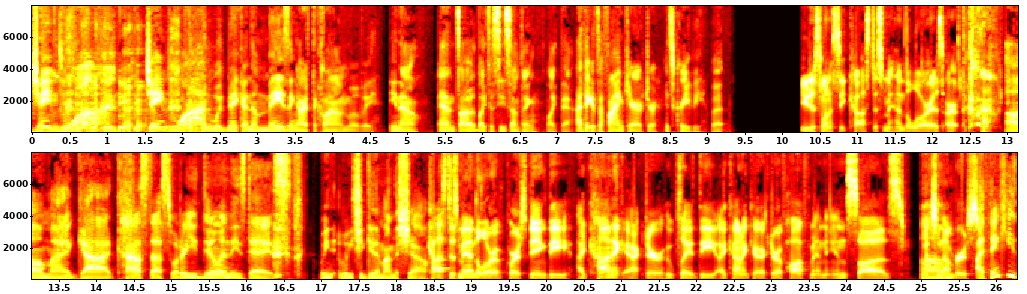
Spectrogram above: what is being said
James Wan, James Wan would make an amazing Art the Clown movie. You know, And so I would like to see something like that. I think it's a fine character. It's creepy, but You just want to see Costas Mandylor as Art the Clown. oh my god, Costas, what are you doing these days? We we should get him on the show. Costas Mandylor, of course, being the iconic actor who played the iconic character of Hoffman in Saw's which Um, numbers? I think he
